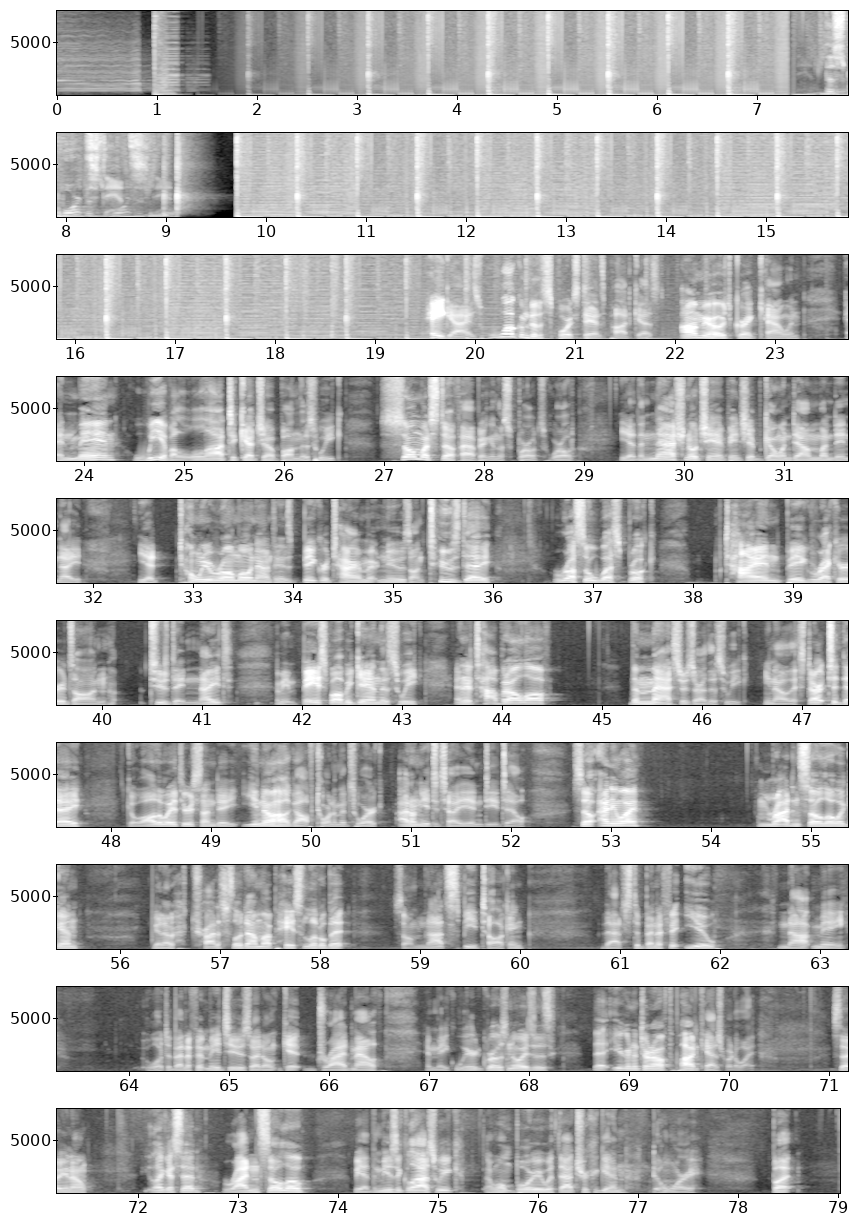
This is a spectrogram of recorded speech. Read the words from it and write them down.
The Sports Stance. Hey guys, welcome to the Sports Stance Podcast. I'm your host, Greg Cowan. And man, we have a lot to catch up on this week. So much stuff happening in the sports world. You had the national championship going down Monday night. You had Tony Romo announcing his big retirement news on Tuesday. Russell Westbrook tying big records on Tuesday night. I mean, baseball began this week. And to top it all off, the Masters are this week. You know, they start today, go all the way through Sunday. You know how golf tournaments work. I don't need to tell you in detail. So, anyway, I'm riding solo again. I'm going to try to slow down my pace a little bit. So, I'm not speed talking. That's to benefit you, not me. Well, to benefit me too, so I don't get dried mouth and make weird, gross noises that you're going to turn off the podcast right away. So, you know, like I said, riding solo. We had the music last week. I won't bore you with that trick again. Don't worry. But,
